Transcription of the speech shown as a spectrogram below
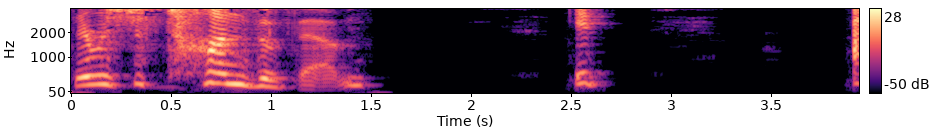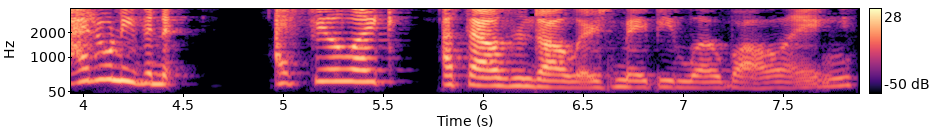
There was just tons of them. It i don't even i feel like a thousand dollars may be lowballing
